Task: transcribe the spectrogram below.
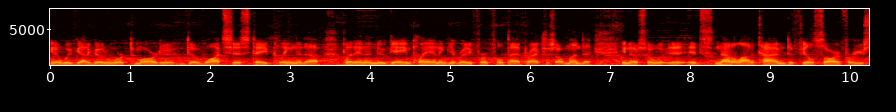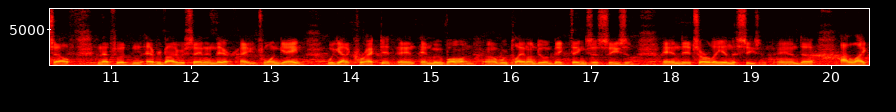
you know we've got to go to work tomorrow to, to watch this tape, clean it up, put in a new game plan and get ready for a full pad practice on Monday. You know, so it, it's not a lot of time to feel sorry for yourself, and that's what everybody was saying in there. Hey, it's one game. We got to correct it and, and move on. Uh, we plan on doing big things this season, and it's early in the season. And uh, I like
